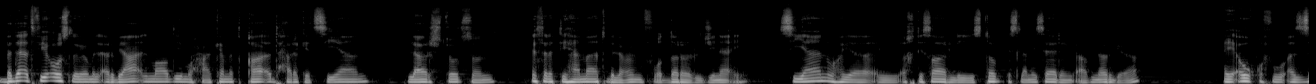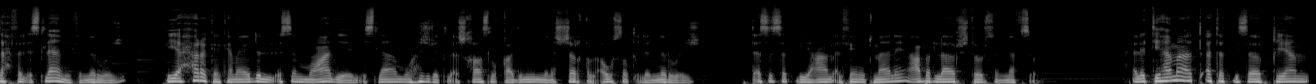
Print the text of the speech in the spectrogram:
بدأت في أوسلو يوم الأربعاء الماضي محاكمة قائد حركة سيان لارش تورسون إثر اتهامات بالعنف والضرر الجنائي. سيان وهي الاختصار ل Stopp islamiseringen av Norge أي أوقفوا الزحف الإسلامي في النرويج هي حركة كما يدل الاسم معادية للإسلام وهجرة الأشخاص القادمين من الشرق الأوسط إلى النرويج تأسست بعام 2008 عبر لارش تورسون نفسه. الاتهامات أتت بسبب قيام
